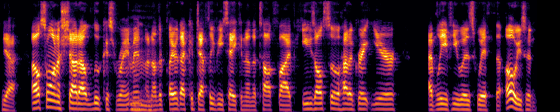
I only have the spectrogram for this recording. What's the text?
Yeah. I also want to shout out Lucas Raymond, mm. another player that could definitely be taken in the top five. He's also had a great year. I believe he was with, uh, oh, he's in,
